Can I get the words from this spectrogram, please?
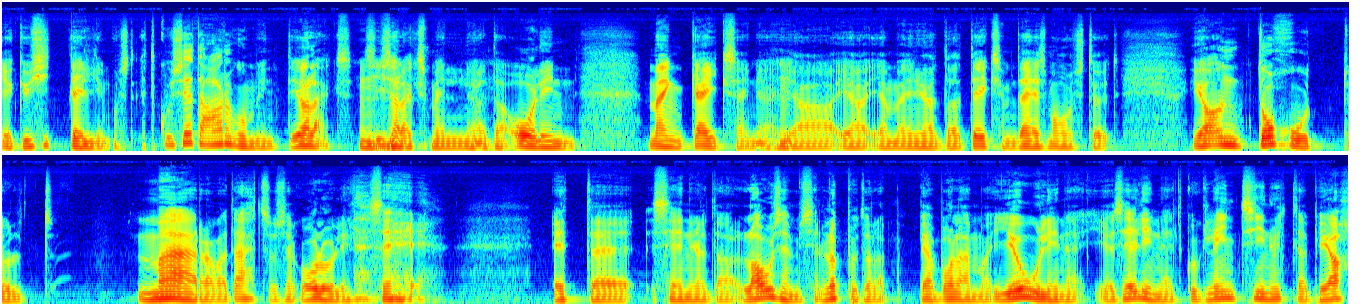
ja küsid tellimust, et kui seda argumenti ei oleks mm, -hmm. siis mhm. oleks meil nii-öelda mhm. all in mäng käiks, on ju, mhm. ja, ja, ja me nii-öelda teeksime täies mahus tööd. ja on tohutult määrava tähtsusega oluline see, et äh, see nii-öelda lause, mis sinna lõppu tuleb, peab olema jõuline ja selline, et kui klient siin ütleb jah,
